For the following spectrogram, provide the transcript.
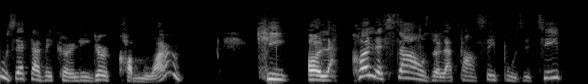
vous êtes avec un leader comme moi, qui a la connaissance de la pensée positive,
